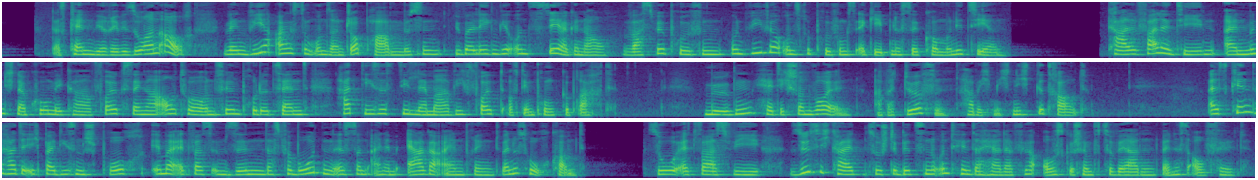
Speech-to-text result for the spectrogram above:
Das kennen wir Revisoren auch. Wenn wir Angst um unseren Job haben müssen, überlegen wir uns sehr genau, was wir prüfen und wie wir unsere Prüfungsergebnisse kommunizieren. Karl Valentin, ein Münchner Komiker, Volkssänger, Autor und Filmproduzent, hat dieses Dilemma wie folgt auf den Punkt gebracht. Mögen hätte ich schon wollen, aber dürfen habe ich mich nicht getraut. Als Kind hatte ich bei diesem Spruch immer etwas im Sinn, das verboten ist und einem Ärger einbringt, wenn es hochkommt. So etwas wie Süßigkeiten zu stibitzen und hinterher dafür ausgeschimpft zu werden, wenn es auffällt.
